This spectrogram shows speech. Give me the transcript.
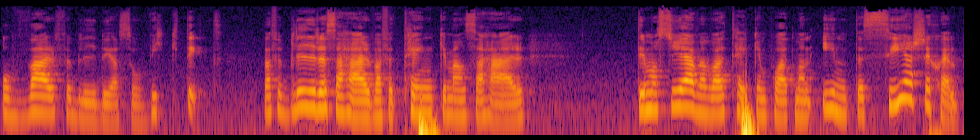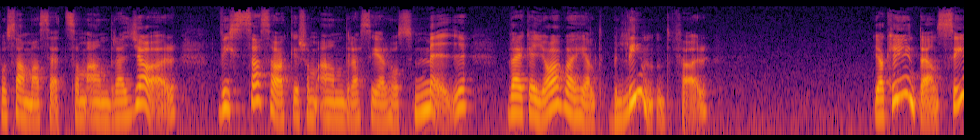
Och varför blir det så viktigt? Varför blir det så här? Varför tänker man så här? Det måste ju även vara ett tecken på att man inte ser sig själv på samma sätt som andra gör. Vissa saker som andra ser hos mig verkar jag vara helt blind för. Jag kan ju inte ens se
